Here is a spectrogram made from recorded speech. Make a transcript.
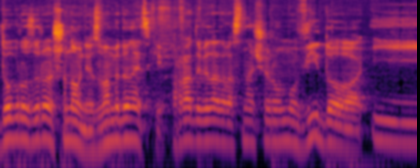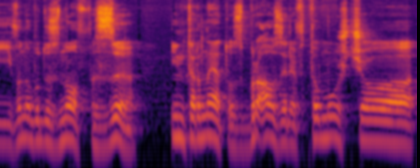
Доброго здоров'я, шановні! З вами Донецький. Радий вітати вас на черговому відео. І воно буде знов з інтернету, з браузерів, тому що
